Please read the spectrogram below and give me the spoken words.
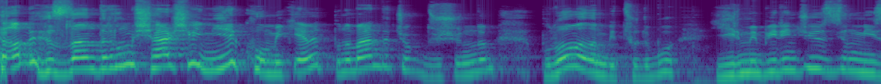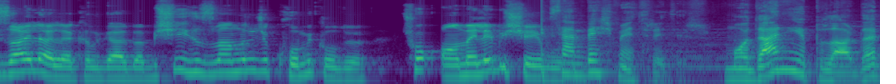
Abi hızlandırılmış her şey niye komik? Evet bunu ben de çok düşündüm. Bulamadım bir türlü. Bu 21. yüzyıl mizahıyla alakalı galiba. Bir şey hızlandırınca komik oluyor. Çok amele bir şey bu. 85 metredir. Modern yapılarda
